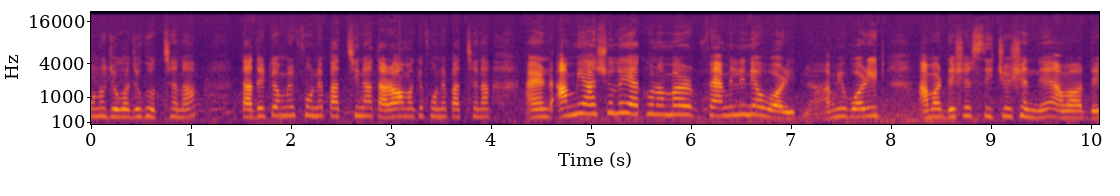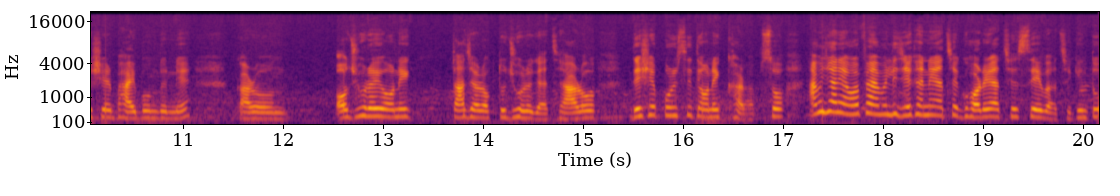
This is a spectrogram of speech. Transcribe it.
কোনো যোগাযোগ হচ্ছে না। তাদেরকে আমি ফোনে পাচ্ছি না, তারাও আমাকে ফোনে পাচ্ছে না। অ্যান্ড আমি আসলে এখন আমার ফ্যামিলি নিয়ে ওয়ারিড না। আমি ওয়ারিড আমার দেশের সিচুয়েশন নিয়ে, আমার দেশের ভাই বোনদের নিয়ে। কারণ অঝরে অনেক তাজা রক্ত ঝরে গেছে আরও দেশের পরিস্থিতি অনেক খারাপ। সো আমি জানি আমার ফ্যামিলি যেখানে আছে, ঘরে আছে সেভ আছে, কিন্তু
